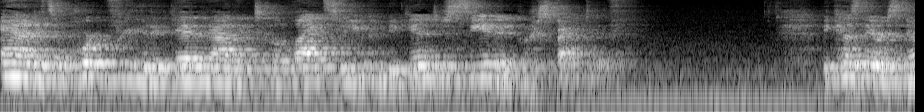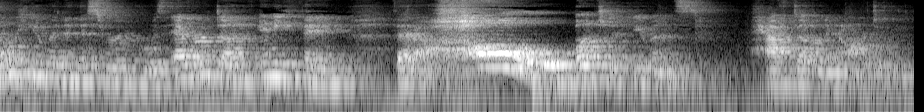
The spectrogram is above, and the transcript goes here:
And it's important for you to get it out into the light so you can begin to see it in perspective. Because there is no human in this room who has ever done anything that a whole bunch of humans have done and are doing.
